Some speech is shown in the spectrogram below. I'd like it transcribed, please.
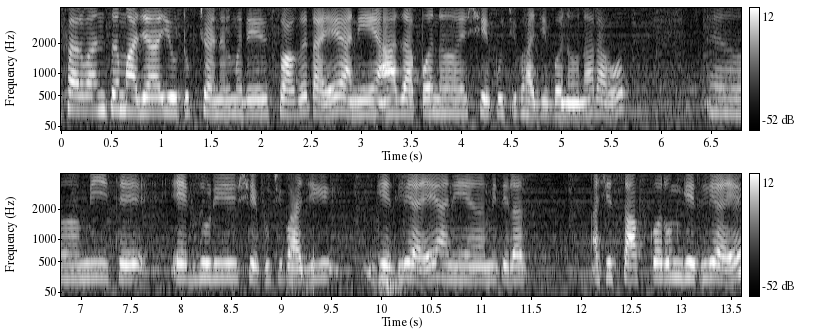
सर्वांचं माझ्या यूट्यूब चॅनलमध्ये स्वागत आहे आणि आज आपण शेपूची भाजी बनवणार आहोत. मी इथे एक जुडी शेपूची भाजी घेतली आहे आणि मी तिला अशी साफ करून घेतली आहे.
